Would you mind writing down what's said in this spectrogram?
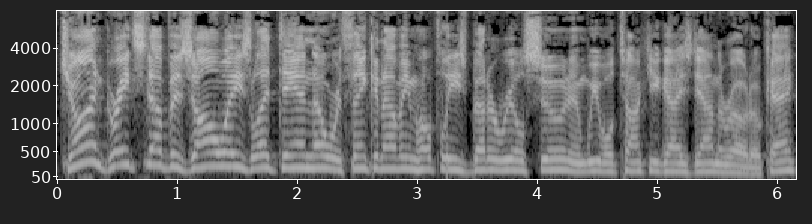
Jon, great stuff as always. Let Dan know we're thinking of him. Hopefully he's better real soon, and we will talk to you guys down the road, okay?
